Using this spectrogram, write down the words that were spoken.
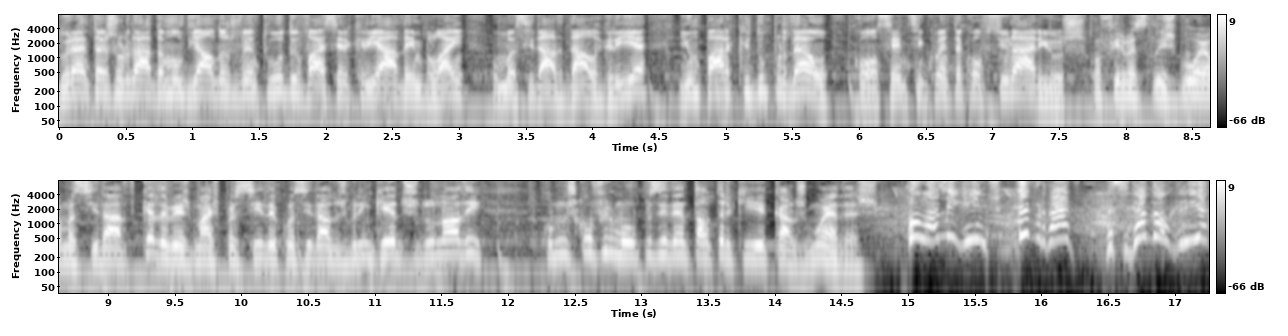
Durante a Jornada Mundial da Juventude vai ser criada em Belém uma cidade da alegria e um parque do perdão com 150 confessionários. Confirma-se que Lisboa é uma cidade cada vez mais parecida com a cidade dos brinquedos do Nodi, como nos confirmou o presidente da autarquia, Carlos Moedas. Olá, amiguinhos! É verdade! A cidade da alegria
